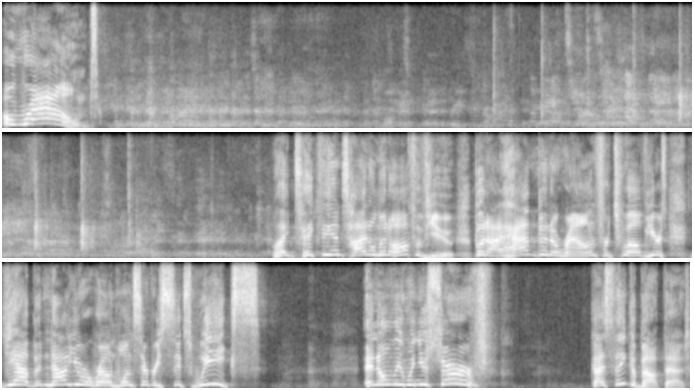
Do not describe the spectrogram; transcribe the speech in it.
around. Like, take the entitlement off of you. But I have been around for 12 years. Yeah, but now you're around once every six weeks, and only when you serve. Guys, think about that.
